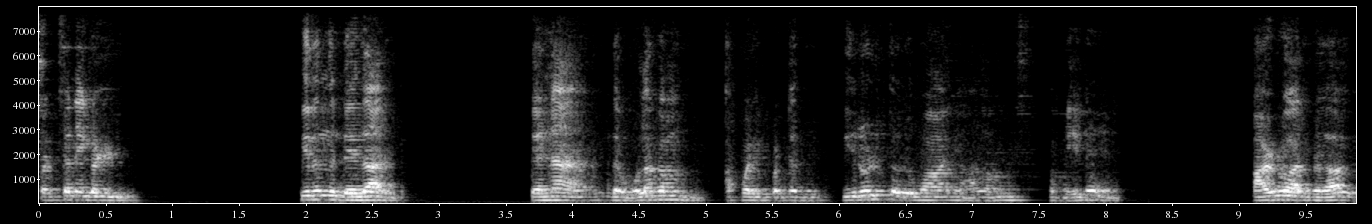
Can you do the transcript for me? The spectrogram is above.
பிரச்சனைகள் இருந்துட்டே தான் இருக்கு. ஏன்னா இந்த உலகம் அப்படிப்பட்டது இருள் தருமா ஞானம் அப்படின்னு ஆழ்வார்களால்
